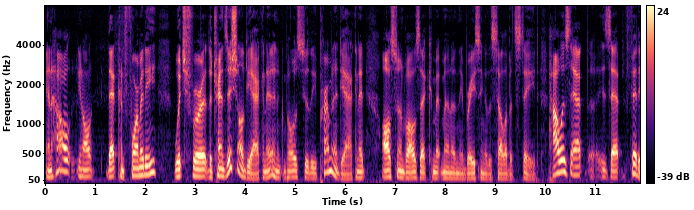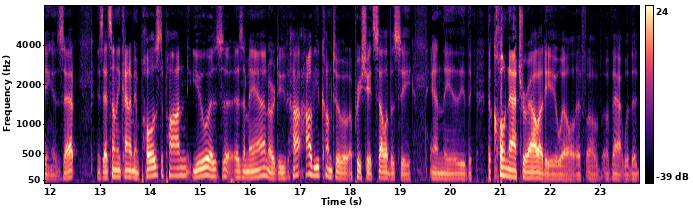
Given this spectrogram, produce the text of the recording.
and how you know that conformity, which for the transitional diaconate and opposed to the permanent diaconate, also involves that commitment and the embracing of the celibate state. How is that? Uh, is that fitting? Is that is that something kind of imposed upon you as a, as a man, or do you, how, how have you come to appreciate celibacy and the the, the, the co-naturality, you will, if, of of that with the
